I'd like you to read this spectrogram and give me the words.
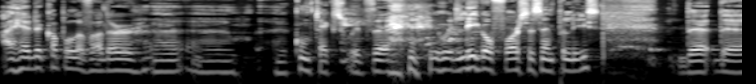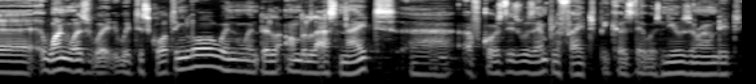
I had a couple of other uh, uh, contacts with uh, with legal forces and police. The the one was with, with the squatting law when when the, on the last night. Uh, of course, this was amplified because there was news around it.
